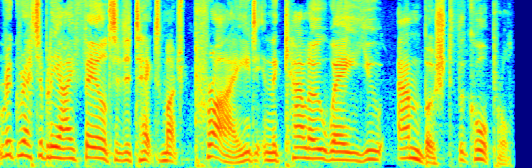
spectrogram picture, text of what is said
Regrettably, I failed to detect much pride in the callow way you ambushed the corporal.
